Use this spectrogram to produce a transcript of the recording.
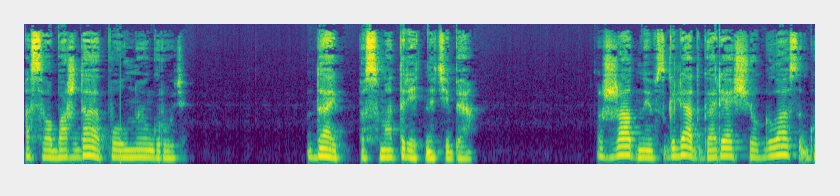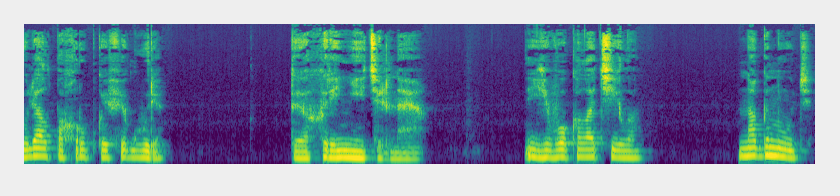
освобождая полную грудь. «Дай посмотреть на тебя». Жадный взгляд горящих глаз гулял по хрупкой фигуре. «Ты охренительная!» Его колотило. Нагнуть,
